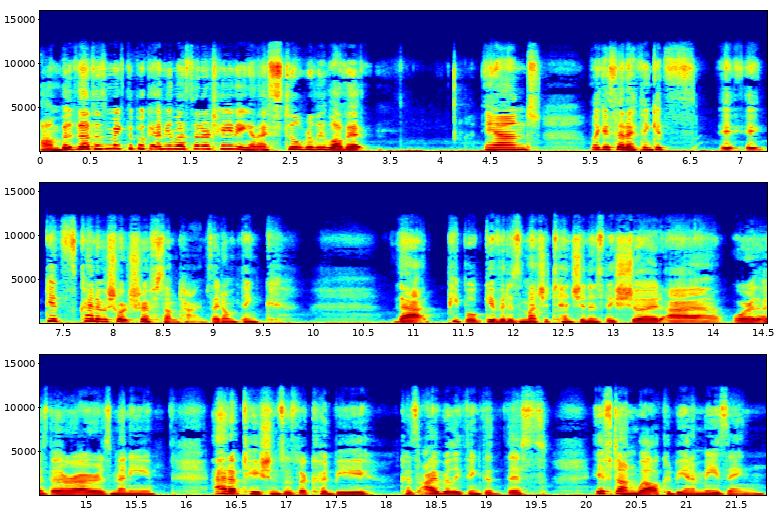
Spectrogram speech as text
Um, but that doesn't make the book any less entertaining, and I still really love it. And like I said, I think it's it, it gets kind of a short shrift sometimes. I don't think that people give it as much attention as they should, uh, or as there are as many adaptations as there could be. Because I really think that this, if done well, could be an amazing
